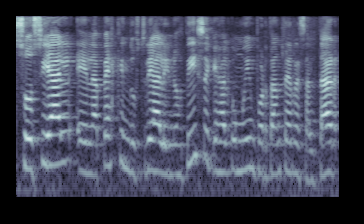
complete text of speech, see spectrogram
social en la pesca industrial y nos dice que es algo muy importante resaltar.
